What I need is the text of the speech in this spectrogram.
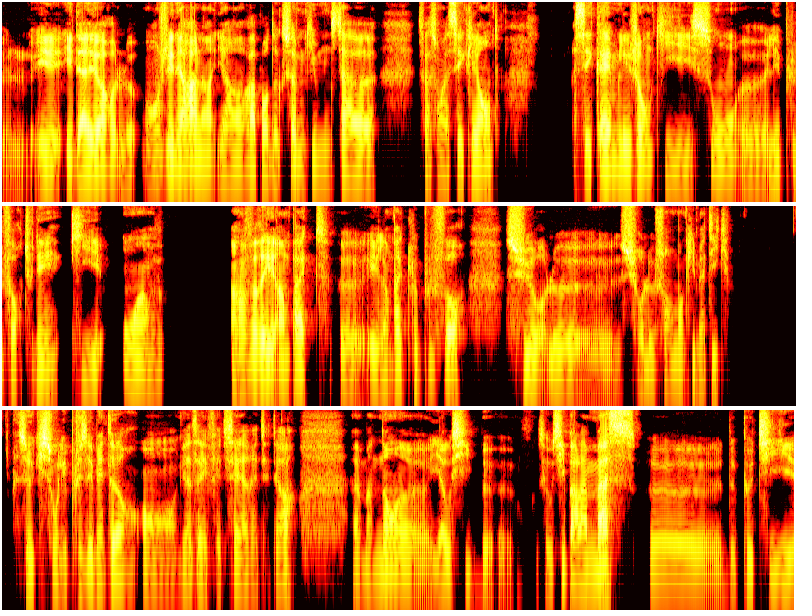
Euh, et, d'ailleurs, en général, hein, il y a un rapport d'Oxfam qui montre ça euh, de façon assez éclairante. C'est quand même les gens qui sont euh, les plus fortunés qui ont un, un vrai impact et l'impact le plus fort sur le, sur le changement climatique ceux qui sont les plus émetteurs en gaz à effet de serre, etc. maintenant, il y a aussi, c'est aussi par la masse de petits,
